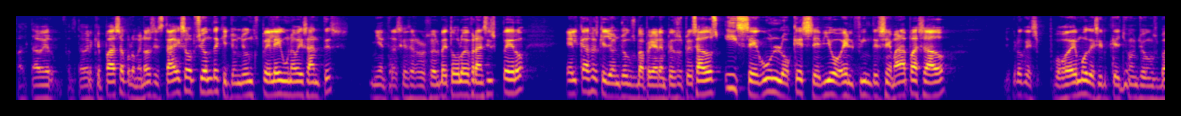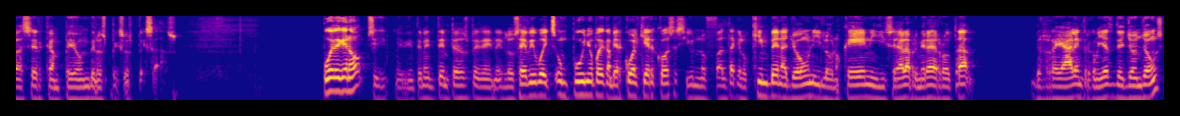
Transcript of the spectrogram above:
Falta ver, falta ver qué pasa. Por lo menos está esa opción de que John Jones pelee una vez antes, mientras que se resuelve todo lo de Francis, pero el caso es que John Jones va a pelear en pesos pesados y según lo que se vio el fin de semana pasado, yo creo que podemos decir que John Jones va a ser campeón de los pesos pesados. Puede que no, sí, evidentemente en pesos en los heavyweights un puño puede cambiar cualquier cosa, si no falta que lo kimben a John y lo noqueen y sea la primera derrota real, entre comillas, de John Jones.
